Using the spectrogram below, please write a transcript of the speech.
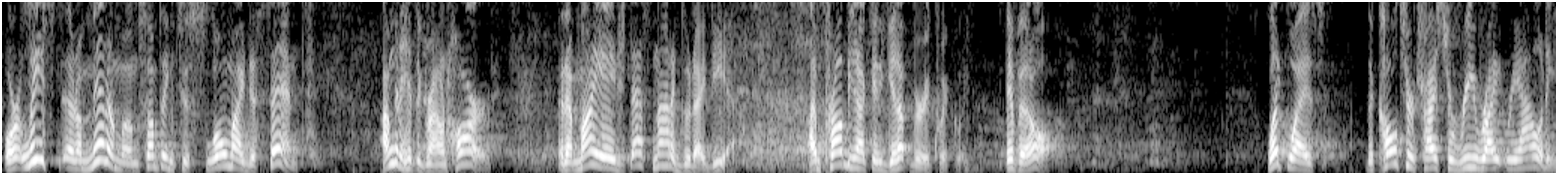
or at least at a minimum something to slow my descent, I'm going to hit the ground hard. And at my age, that's not a good idea. I'm probably not going to get up very quickly, if at all. Likewise, the culture tries to rewrite reality.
